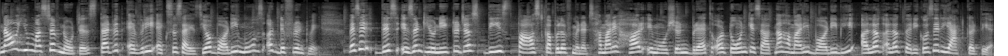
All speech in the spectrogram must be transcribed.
Now you must have noticed that with every exercise, your body moves a different way. वैसे this isn't unique to just these past couple of minutes हमारे हर इमोशन ब्रेथ और टोन के साथ ना, हमारी बॉडी भी अलग अलग तरीकों से रिएक्ट करती है।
